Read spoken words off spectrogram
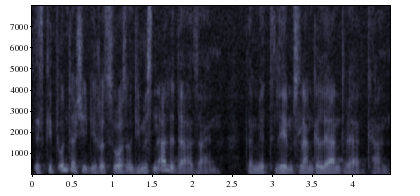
es gibt unterschiedliche Ressourcen und die müssen alle da sein, damit lebenslang gelernt werden kann.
